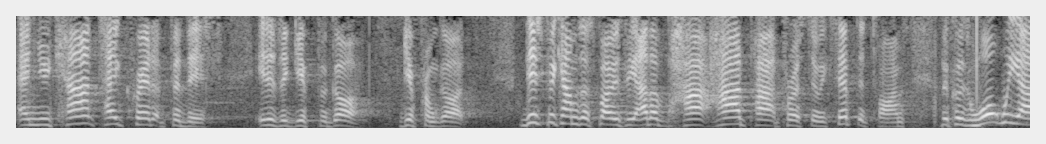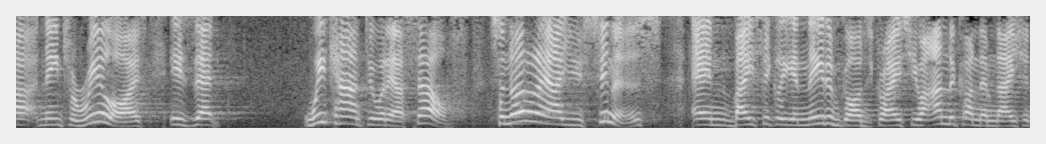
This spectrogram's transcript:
and you can't take credit for this. It is a gift for God, gift from God. This becomes, I suppose, the other hard part for us to accept at times, because what we are, need to realise is that we can't do it ourselves. So not only are you sinners, and basically in need of God's grace, you are under condemnation,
